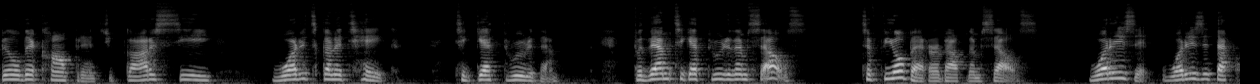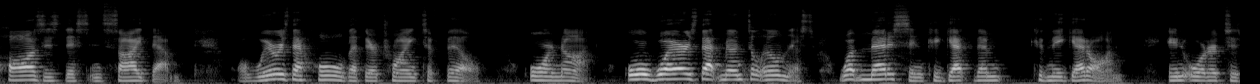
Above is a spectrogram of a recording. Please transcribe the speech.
build their confidence. You got to see what it's going to take to get through to them, for them to get through to themselves. to feel better about themselves. What is it? What is it that causes this inside them? Where is that hole that they're trying to fill or not? Or where is that mental illness? What medicine could get them can they get on in order to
